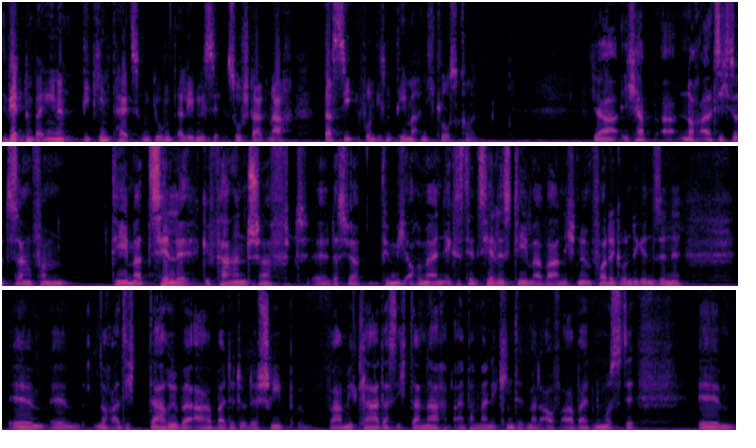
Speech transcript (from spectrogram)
wirken bei Ihnen die Kindheits- und Jugenderlebnisse so stark nach, dass Sie von diesem Thema nicht loskommen? Ja, ich habe äh, noch, als ich sozusagen vom Thema Zelle, Gefangenschaft, äh, das ja für mich auch immer ein existenzielles Thema war, nicht nur im vordergründigen Sinne, ähm, ähm, noch als ich darüber arbeitete oder schrieb, war mir klar, dass ich danach einfach meine Kindheit mal aufarbeiten musste. Ähm,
